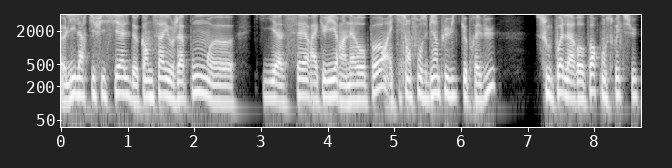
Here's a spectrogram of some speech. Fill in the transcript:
l'île artificielle de Kansai au Japon euh, qui sert à accueillir un aéroport et qui s'enfonce bien plus vite que prévu sous le poids de l'aéroport construit dessus.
